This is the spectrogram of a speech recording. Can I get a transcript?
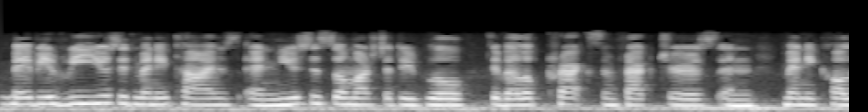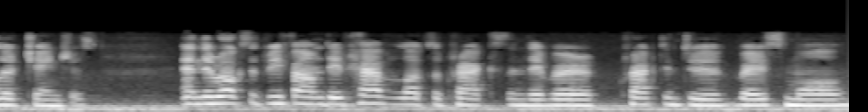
maybe reuse it many times and use it so much that it will develop cracks and fractures and many color changes. And the rocks that we found did have lots of cracks and they were cracked into very small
